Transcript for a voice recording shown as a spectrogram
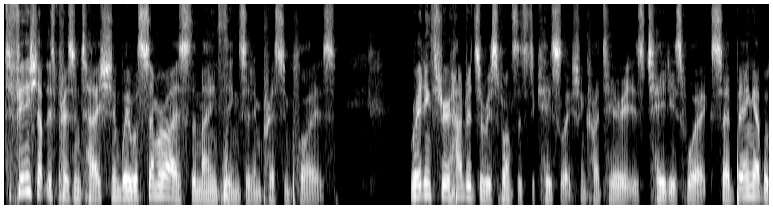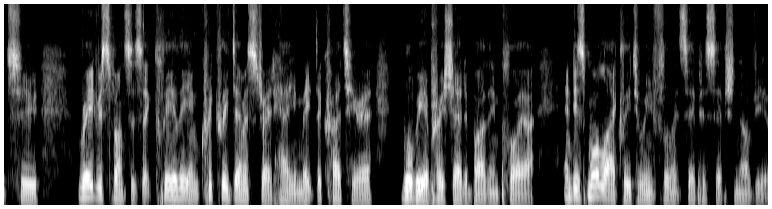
To finish up this presentation, we will summarise the main things that impress employers. Reading through hundreds of responses to key selection criteria is tedious work, so being able to read responses that clearly and quickly demonstrate how you meet the criteria will be appreciated by the employer and is more likely to influence their perception of you.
